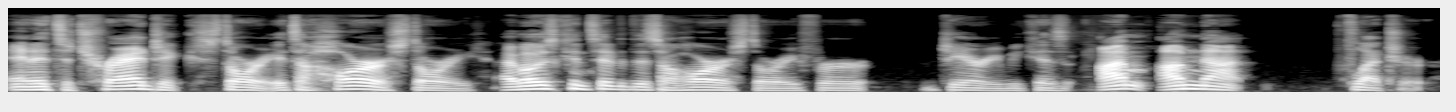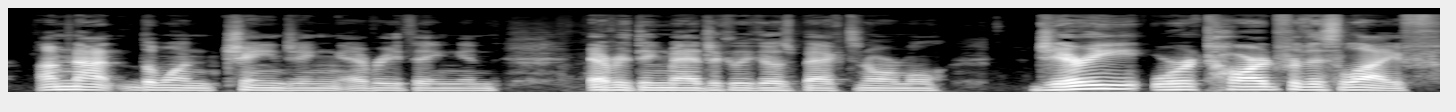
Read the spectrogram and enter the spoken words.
And it's a tragic story. It's a horror story. I've always considered this a horror story for Jerry because I'm I'm not Fletcher. I'm not the one changing everything and everything magically goes back to normal. Jerry worked hard for this life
